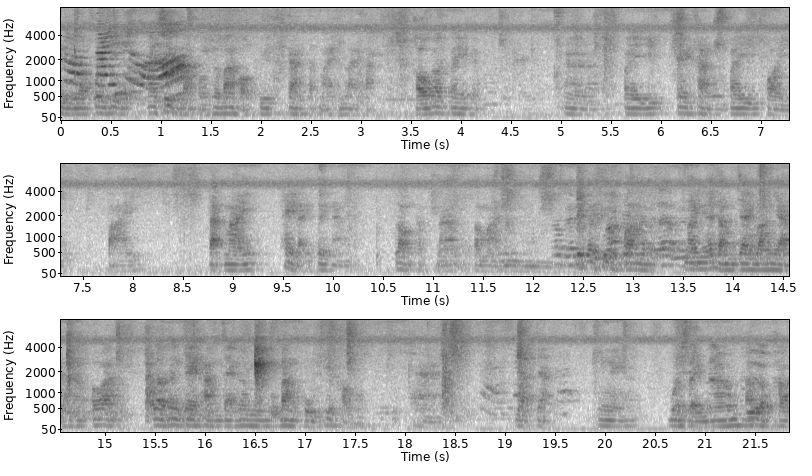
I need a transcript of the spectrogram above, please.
หรือว่าคนที่อาชีพหลักของชาวบ้านเขาคือการตัดไม้ทำลายป่าเขาก็ไปแบบอ่าไปไปขังไปปล่อยฝายตัดไม้ให้ไหลเตยน้ำรอบกับน้ำประมาณนี้นี่ก็คือความน้อยเนื้อจำใจบางอย่างนะครับเพราะว่าเราตั้งใจทำแต่ก็มีบางกลุ่มที่เขาอ่าอยากจะยังไงครับบนใส่น้ำเพื่อพา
